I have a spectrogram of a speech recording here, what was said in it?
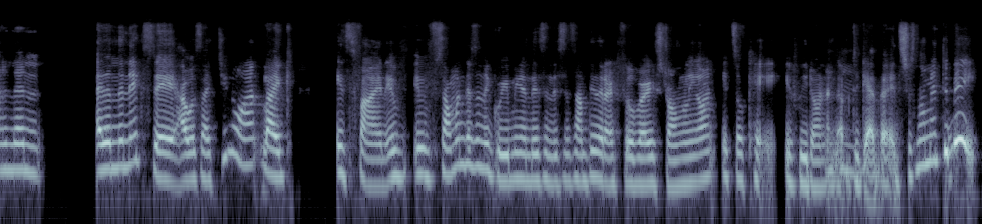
and then and then the next day i was like do you know what like it's fine if if someone doesn't agree with me on this and this is something that i feel very strongly on it's okay if we don't end Mhm. up together it's just not meant to be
